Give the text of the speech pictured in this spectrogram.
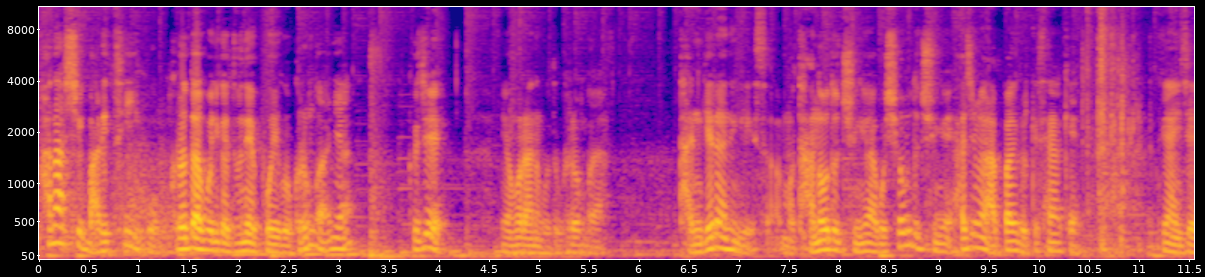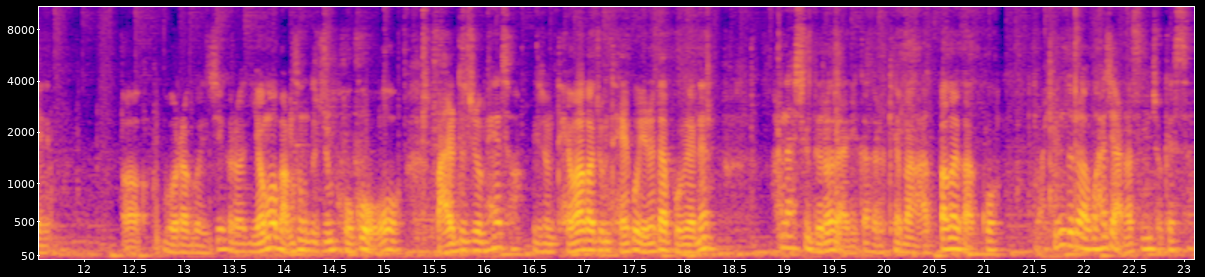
하나씩 말이 트이고. 그러다 보니까 눈에 보이고 그런 거 아니야? 그지? 영어라는 것도 그런 거야 단계라는 게 있어 뭐 단어도 중요하고 시험도 중요해 하지만 아빠는 그렇게 생각해 그냥 이제 어 뭐라고 그러지 그런 영어 방송도 좀 보고 말도 좀 해서 좀 대화가 좀 되고 이러다 보면은 하나씩 늘어나니까 그렇게 막 압박을 갖고 막 힘들어하고 하지 않았으면 좋겠어.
